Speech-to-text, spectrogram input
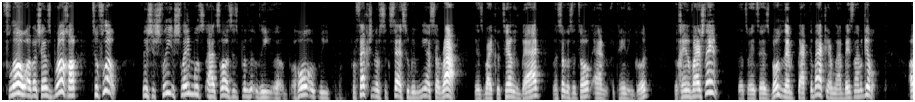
flow of Hashem's bracha to flow. The uh, whole the perfection of success. Is by curtailing bad, and attaining good. That's why it says both of them back to back in Lam Beis Lam Gibel. I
